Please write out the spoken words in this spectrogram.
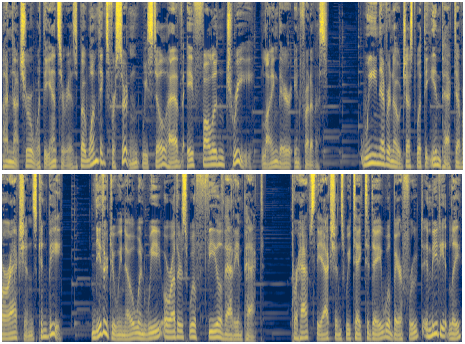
I'm not sure what the answer is, but one thing's for certain we still have a fallen tree lying there in front of us. We never know just what the impact of our actions can be. Neither do we know when we or others will feel that impact. Perhaps the actions we take today will bear fruit immediately,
